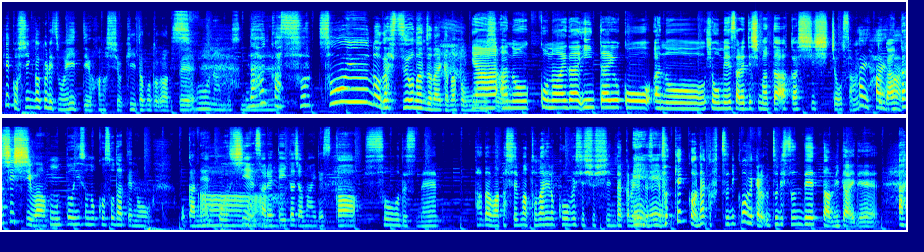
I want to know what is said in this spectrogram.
結構進学率もいいっていう話を聞いたことがあってそうなんですね。なんかそそういうのが必要なんじゃないかなと思うんですよ。いやーあのこの間引退をこうあの表明されてしまった明石市長さんとか、明石市は本当にその子育てのお金を支援されていたじゃないですか。そうですねただ私、まあ、隣の神戸市出身だから言うんですけど、結構なんか普通に神戸から移り住んでたみたいで。あ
